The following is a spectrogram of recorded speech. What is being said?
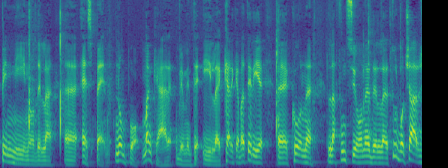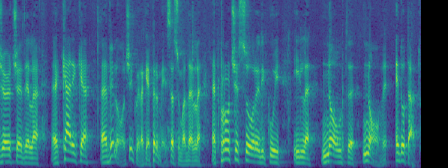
pennino della S Pen. Non può mancare ovviamente il caricabatterie con la funzione del turbocharger, cioè della carica veloce, quella che è permessa insomma, dal processore di cui il Note 9 è dotato.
